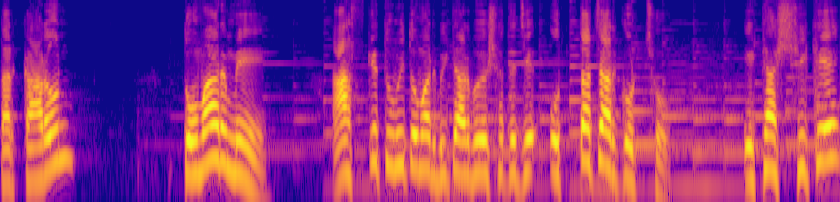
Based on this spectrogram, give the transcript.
তার কারণ, তোমার মেয়ে, আজকে তুমি তোমার বিটার বউয়ের সাথে যে অত্যাচার করছ, এটা শিখে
